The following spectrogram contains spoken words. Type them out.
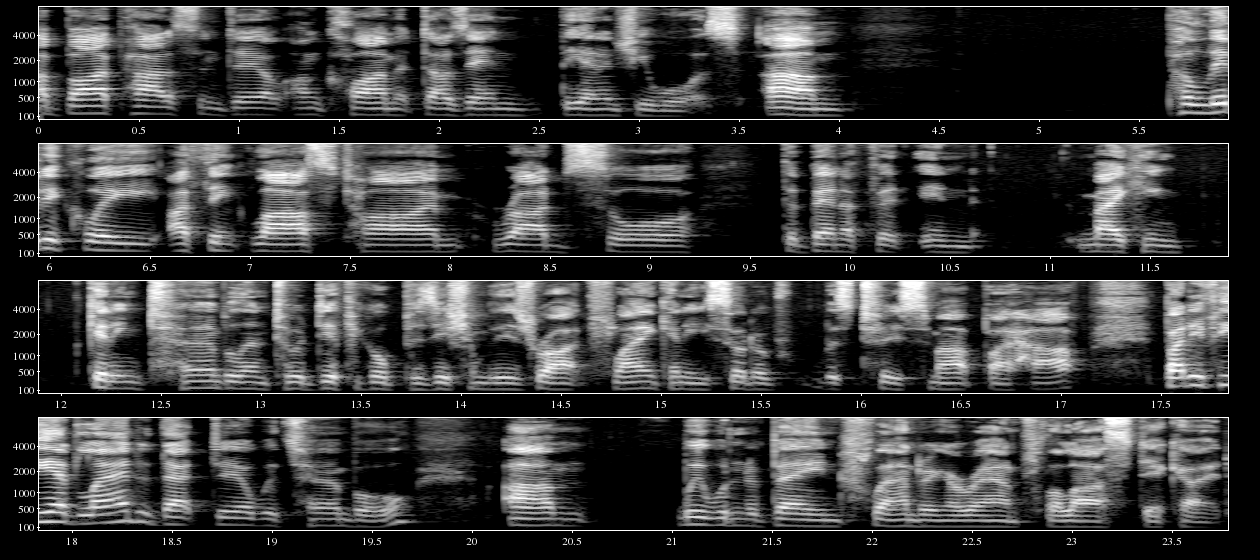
a bipartisan deal on climate does end the energy wars. Um, politically, I think last time Rudd saw the benefit in making getting Turnbull into a difficult position with his right flank, and he sort of was too smart by half. But if he had landed that deal with Turnbull, um, we wouldn't have been floundering around for the last decade.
